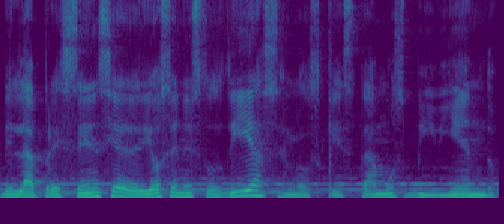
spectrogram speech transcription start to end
de la presencia de Dios en estos días en los que estamos viviendo.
